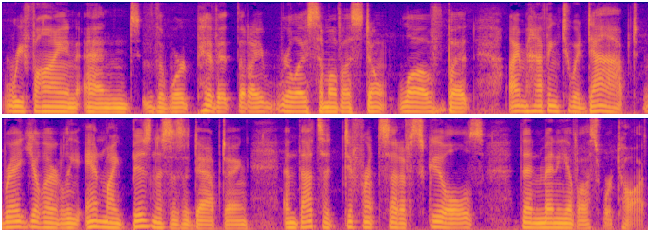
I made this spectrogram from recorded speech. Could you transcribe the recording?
refine, and the word pivot that I realize some of us don't love, but I'm having to adapt regularly and my business is adapting. And that's a different set of skills than many of us were taught.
